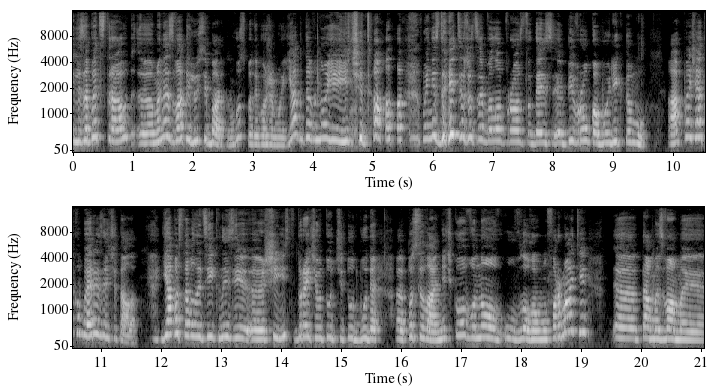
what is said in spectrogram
Елізабет Страут, е, мене звати Люсі Бартон. Господи боже мой, як давно я її читала. Мені здається, що це було просто десь е, півроку або рік тому. А в початку березня читала. Я поставила цій книзі 6. До речі, отут чи тут буде посиланнячко, воно у влоговому форматі. Там ми з вами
